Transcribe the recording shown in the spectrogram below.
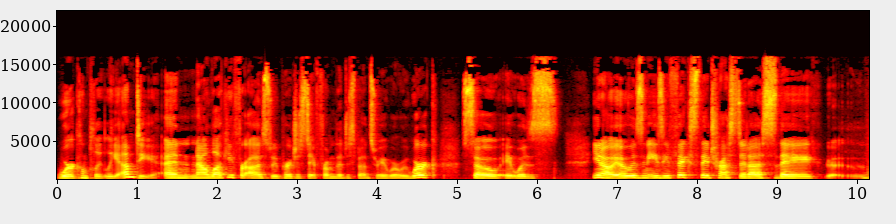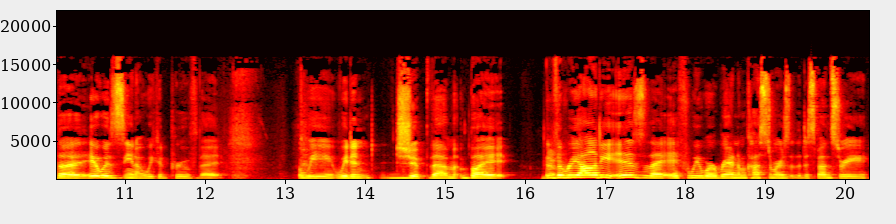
were completely empty. And now, lucky for us, we purchased it from the dispensary where we work, so it was. You know, it was an easy fix. They trusted us. They, the, it was, you know, we could prove that we we didn't jip them. But the reality is that if we were random customers at the dispensary,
